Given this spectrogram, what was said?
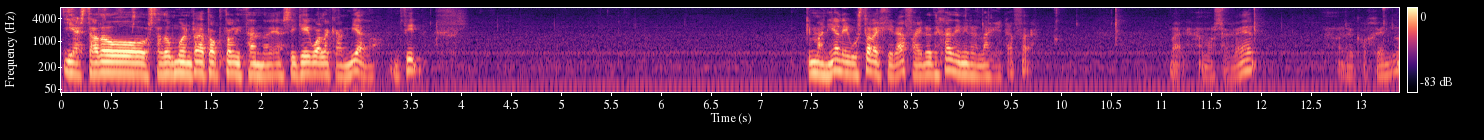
Y ha estado, estado un buen rato actualizando, ¿eh? así que igual ha cambiado. En fin. Qué manía le gusta la jirafa y no deja de mirar la jirafa. Vale, vamos a ver. A recogerlo.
